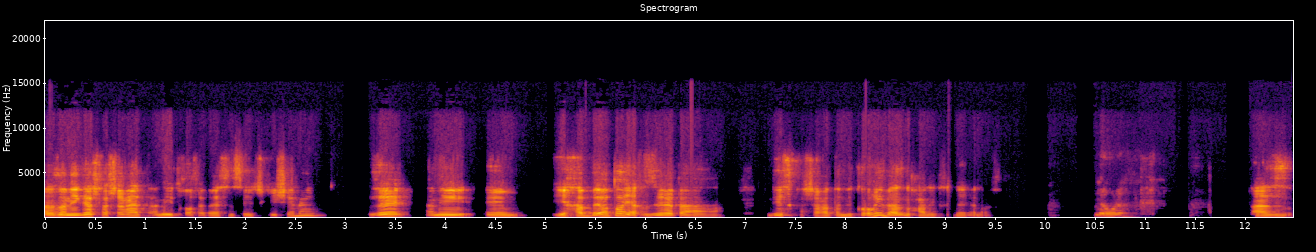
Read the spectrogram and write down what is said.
אז אני אגש לשרת, אני אדחוף את ה-SSH key שלי, ואני יכבה אותו, יחזיר את הדיסק לשרת המקורי, ואז נוכל להתחבר אליו. מעולה. אז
